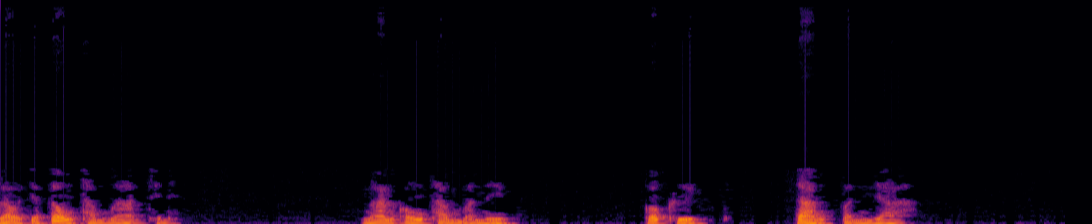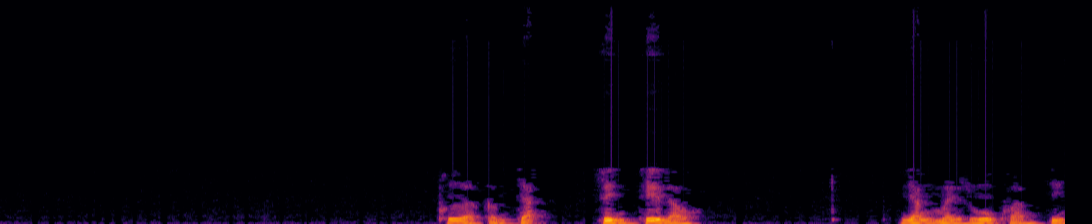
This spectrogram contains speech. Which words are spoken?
เราจะต้องทำงานที่นี่งานของธรรมอันนี้ ก็คือสร้างปัญญา เพื่อกำจัดสิ่งที่เรา ยังไม่รู้ความจริง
